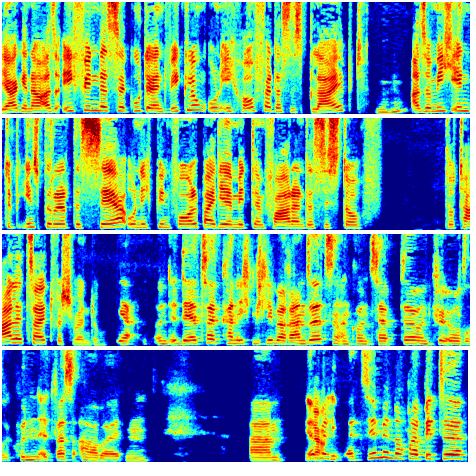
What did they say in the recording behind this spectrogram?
Ja, genau. Also ich finde es eine gute Entwicklung und ich hoffe, dass es bleibt. Mhm. Also mich inspiriert es sehr und ich bin voll bei dir mit dem Fahren. Das ist doch totale Zeitverschwendung. Ja, und in der Zeit kann ich mich lieber ransetzen an Konzepte und für unsere Kunden etwas arbeiten. Ähm, ja, ja. erzähl mir noch mal bitte,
